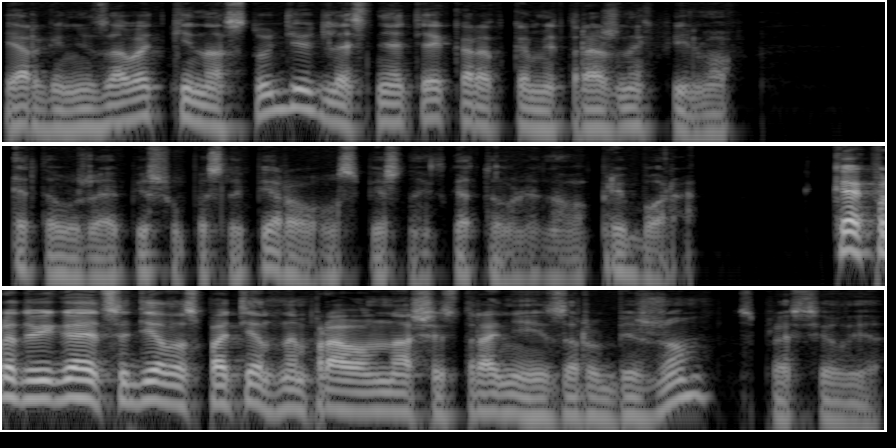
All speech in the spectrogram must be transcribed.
и организовать киностудию для снятия короткометражных фильмов. Это уже опишу после первого успешно изготовленного прибора. «Как продвигается дело с патентным правом в нашей стране и за рубежом?» — спросил я.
